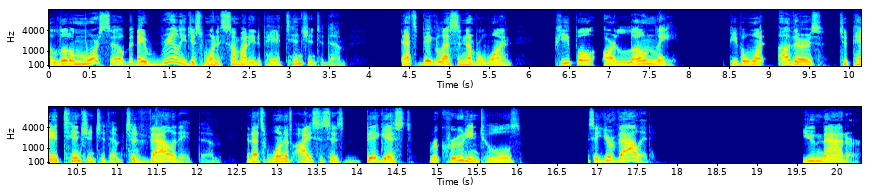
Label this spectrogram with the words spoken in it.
a little more so, but they really just wanted somebody to pay attention to them. That's big lesson number one. People are lonely. People want others to pay attention to them, to validate them. And that's one of ISIS's biggest recruiting tools. They say, You're valid. You matter.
